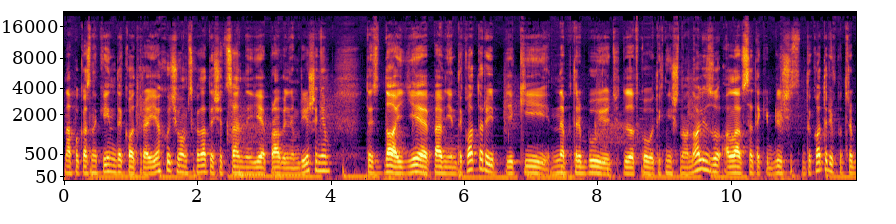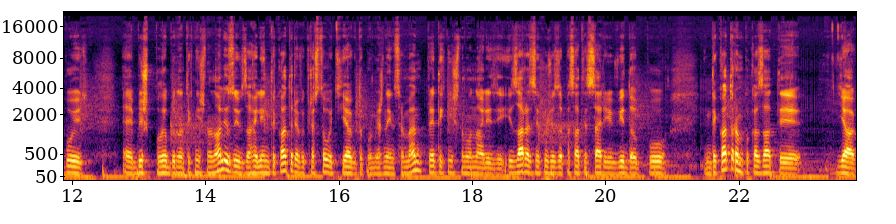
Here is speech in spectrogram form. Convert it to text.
на показники індикатора. І я хочу вам сказати, що це не є правильним рішенням. Тобто, да, є певні індикатори, які не потребують додаткового технічного аналізу, але все-таки більшість індикаторів потребують е, більш поглибленого технічного аналізу, і взагалі індикатори використовують як допоміжний інструмент при технічному аналізі. І зараз я хочу записати серію відео по індикаторам, показати, як,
